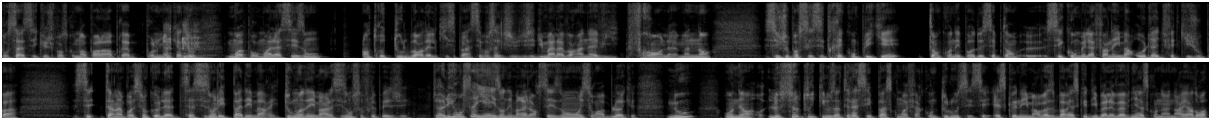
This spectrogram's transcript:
pour ça, c'est que je pense qu'on en parlera après pour le mercato. moi, pour moi, la saison, entre tout le bordel qui se passe, c'est pour ça que j'ai du mal à avoir un avis franc là maintenant. C'est que je pense que c'est très compliqué tant qu'on n'est pas au 2 septembre. Euh, c'est con, mais l'affaire Neymar, au-delà du fait qu'il joue pas, c'est- t'as l'impression que la, sa saison n'est pas démarrée. Tout le monde a démarré la saison sauf le PSG. Tu vois, Lyon, ça y est, ils ont démarré leur saison, ils sont à bloc. Nous, on est en- le seul truc qui nous intéresse, c'est pas ce qu'on va faire contre Toulouse, c'est- c'est est-ce que Neymar va se barrer, est-ce que Dybala va venir, est-ce qu'on a un arrière droit.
